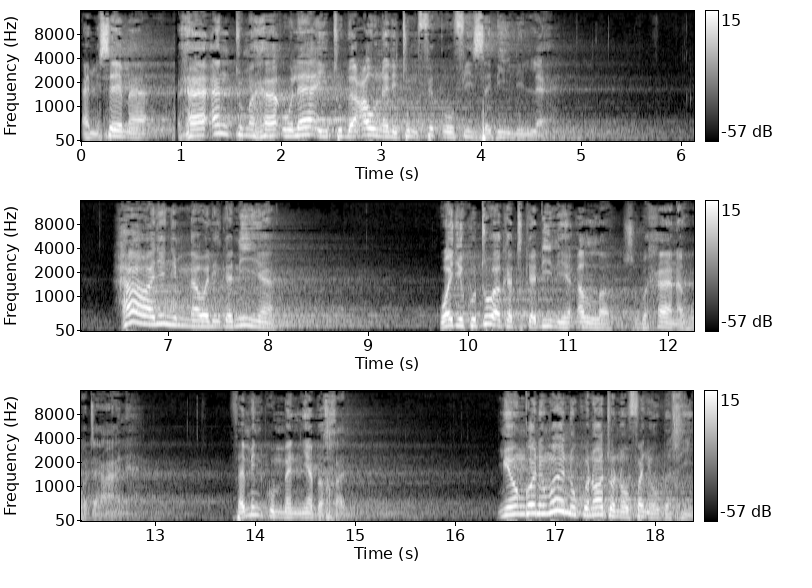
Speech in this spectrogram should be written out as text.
Amesema ha antum haulai tud'auna litunfiqu fi sabilillah. Hawa nyinyi mnawalingania waje kutoa katika dini ya Allah subhanahu wa ta'ala. Faminkum man yabkhal miongoni mwenu kuna watu wanaofanya ubakhili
